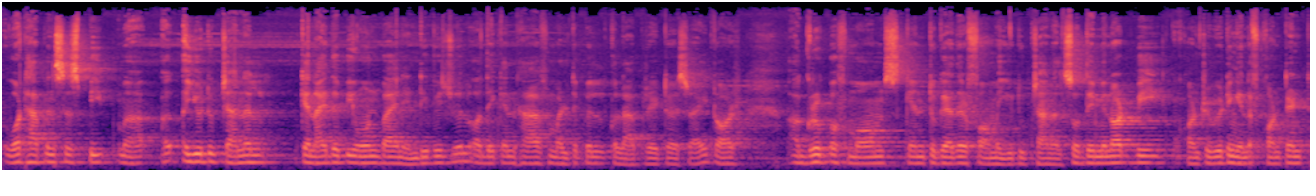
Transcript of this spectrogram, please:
what happens is pe- uh, a youtube channel can either be owned by an individual or they can have multiple collaborators right? Or a group of moms can together form a YouTube channel. So they may not be contributing enough content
